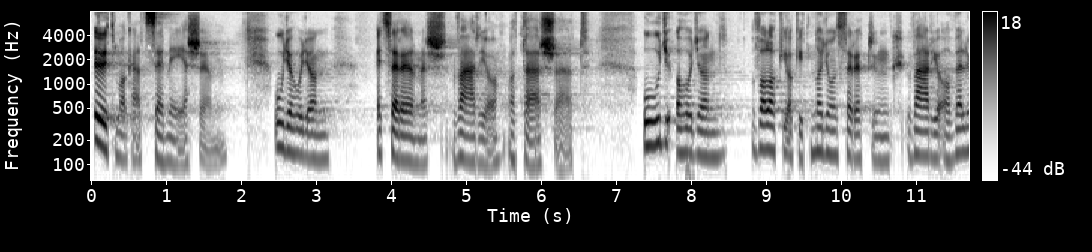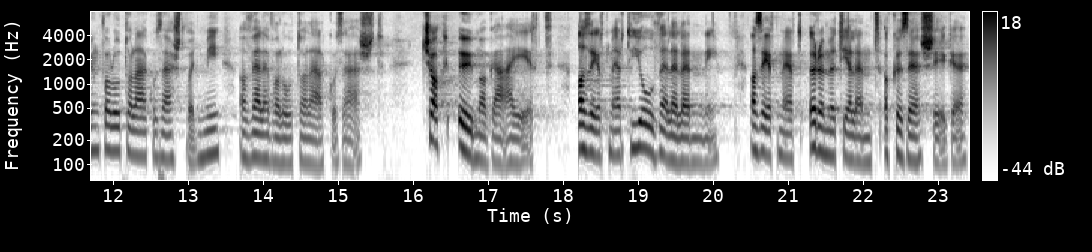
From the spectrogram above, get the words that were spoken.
őt magát személyesen. Úgy, ahogyan egy szerelmes várja a társát. Úgy, ahogyan valaki, akit nagyon szeretünk, várja a velünk való találkozást, vagy mi a vele való találkozást. Csak ő magáért Azért, mert jó vele lenni, azért, mert örömöt jelent a közelsége,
